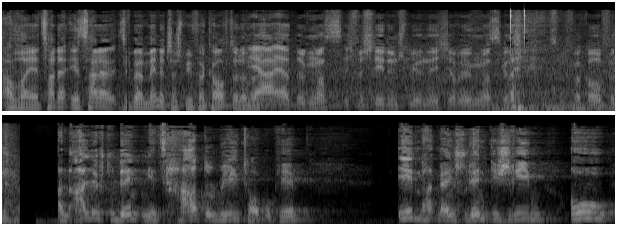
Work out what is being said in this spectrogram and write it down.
Aber jetzt hat er, jetzt hat er sie beim Managerspiel verkauft, oder was? Ja, er hat irgendwas, ich verstehe den Spiel nicht, aber irgendwas muss mich verkaufen. An alle Studenten jetzt harter Real Talk, okay? Eben hat mir ein Student geschrieben, oh,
